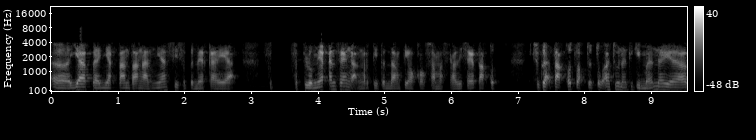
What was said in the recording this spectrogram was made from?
uh, ya banyak tantangannya sih sebenarnya kayak sebelumnya kan saya nggak ngerti tentang Tiongkok sama sekali. Saya takut juga takut waktu itu aduh nanti gimana ya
